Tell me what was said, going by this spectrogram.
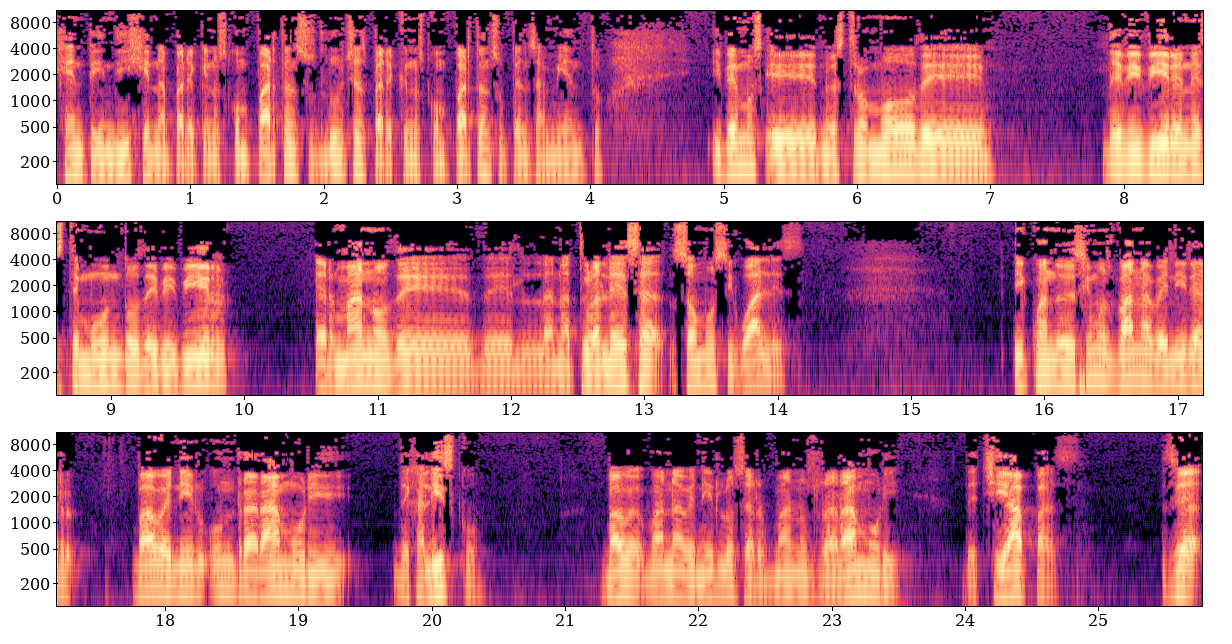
gente indígena para que nos compartan sus luchas, para que nos compartan su pensamiento y vemos que nuestro modo de, de vivir en este mundo, de vivir hermano de, de, la naturaleza, somos iguales. Y cuando decimos van a venir, va a venir un rarámuri de Jalisco, van a venir los hermanos rarámuri de Chiapas. O sea,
